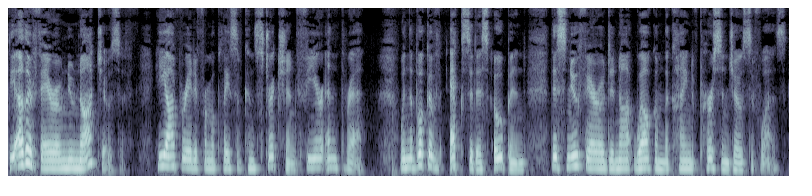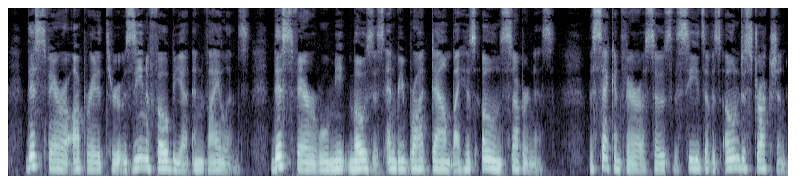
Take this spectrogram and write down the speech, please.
The other Pharaoh knew not Joseph. He operated from a place of constriction, fear, and threat. When the book of Exodus opened, this new Pharaoh did not welcome the kind of person Joseph was. This Pharaoh operated through xenophobia and violence. This Pharaoh will meet Moses and be brought down by his own stubbornness. The second Pharaoh sows the seeds of his own destruction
